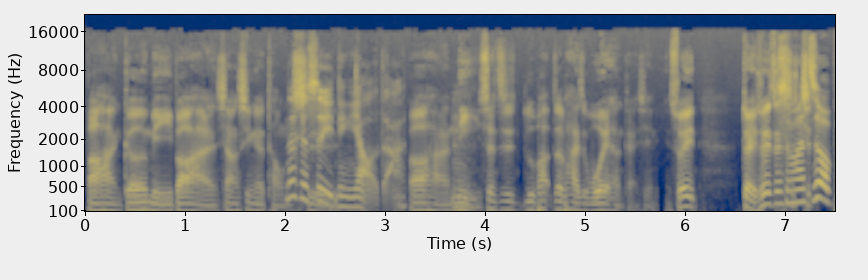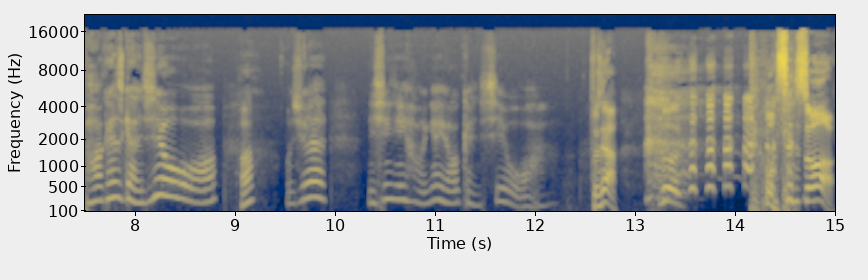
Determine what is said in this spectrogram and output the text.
包含歌迷，包含相信的同事，那个是一定要的啊。包含你，嗯、甚至卢帕这拍子，我也很感谢你。所以，对，所以这是什么？只有帕开始感谢我啊？我觉得你心情好，应该也要感谢我啊。不是啊，我是说，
